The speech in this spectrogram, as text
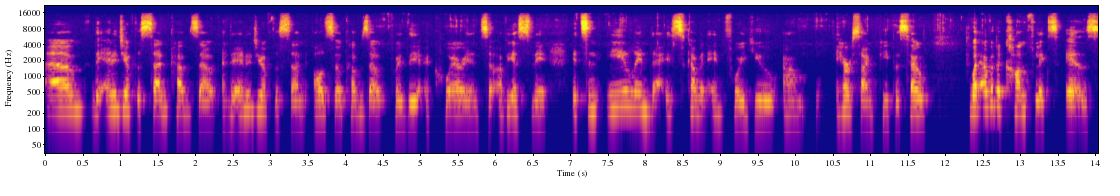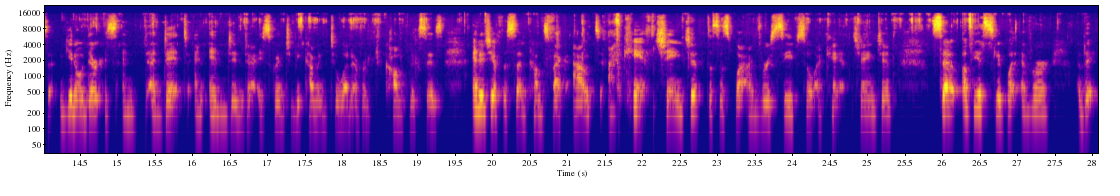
um, the energy of the sun comes out, and the energy of the sun also comes out for the Aquarian. So obviously, it's an healing that is coming in for you, um, hair sign people. So whatever the conflicts is, you know, there is an, a debt, an ending that is going to be coming to whatever conflicts is. Energy of the sun comes back out. I can't change it. This is what I've received, so I can't change it. So obviously, whatever the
